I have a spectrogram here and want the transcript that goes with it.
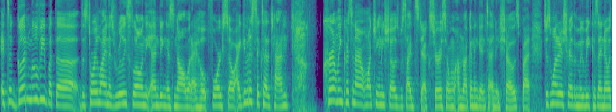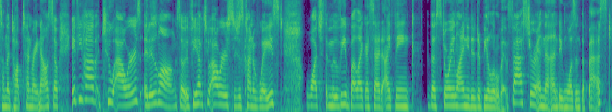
it's a good movie, but the the storyline is really slow, and the ending is not what I hope for. So I give it a six out of ten currently Chris and I aren't watching any shows besides Dexter, so I'm not going to get into any shows, but just wanted to share the movie because I know it's on the top 10 right now. So if you have two hours, it is long. So if you have two hours to just kind of waste, watch the movie. But like I said, I think the storyline needed to be a little bit faster and the ending wasn't the best.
